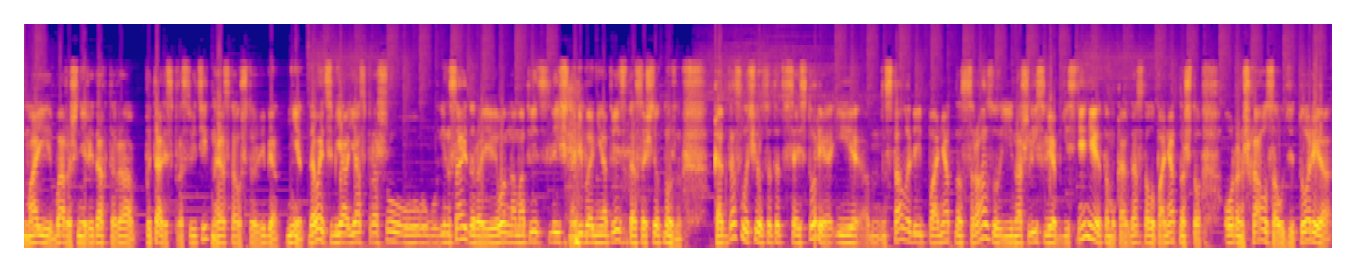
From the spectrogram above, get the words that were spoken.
мои барышни-редактора пытались просветить, но я сказал, что, ребят, нет, давайте я, я спрошу инсайдера, и он нам ответит лично, либо не ответит, а сочтет нужным. Когда случилась вот эта вся история, и стало ли понятно сразу, и нашлись ли объяснения этому, когда стало понятно, что Orange House, аудитория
